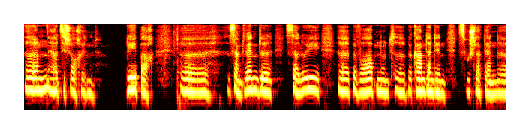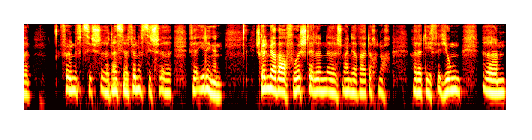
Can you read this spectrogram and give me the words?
Ähm, er hat sich auch in Lebach, äh, St. Wendel, Saint-Louis äh, beworben und äh, bekam dann den Zuschlag dann äh, 50, 1950 äh, äh, für Illingen. Ich könnte mir aber auch vorstellen, äh, ich meine, er war doch noch relativ jung, ähm,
